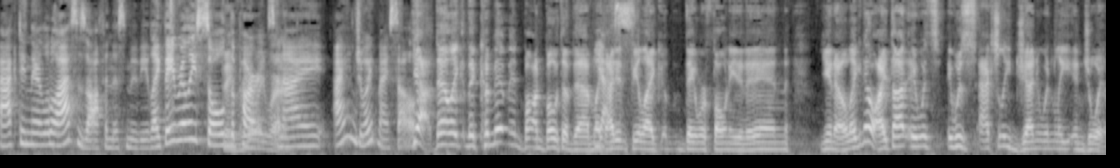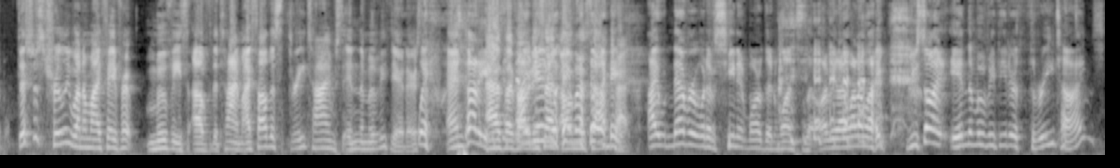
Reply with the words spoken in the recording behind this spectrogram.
acting their little asses off in this movie. Like they really sold They the really parts, were. and I I enjoyed myself. Yeah, that like the commitment on both of them. Like I didn't feel like they were phoning it in. You know, like no, I thought it was it was actually genuinely enjoyable. This was truly one of my favorite movies of the time. I saw this three times in the movie theaters. Wait, and Sonny, as I've already said, wait, on the soundtrack. I never would have seen it more than once, though. I mean, I want to like you saw it in the movie theater three times.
